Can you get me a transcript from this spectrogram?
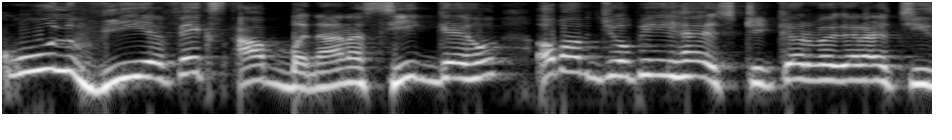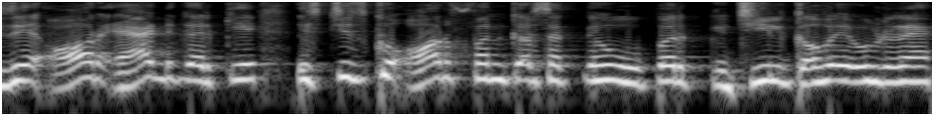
कूल वीएफएक्स आप बनाना सीख गए हो। अब आप जो भी है स्टिकर वगैरह चीज़ें और ऐड करके इस चीज़ को और फन कर सकते हो। ऊपर चील कौवे उड़ रहे हैं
